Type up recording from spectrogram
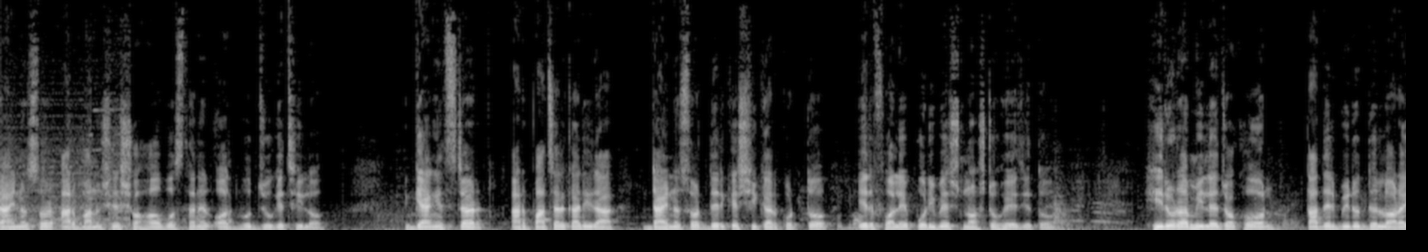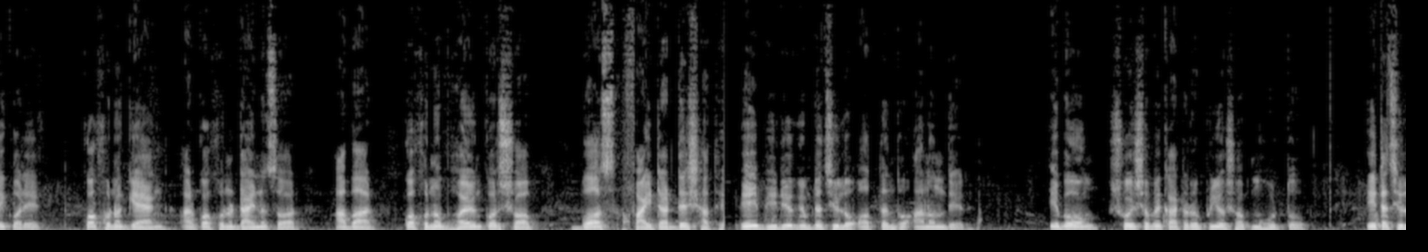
ডাইনোসর আর মানুষের সহ অবস্থানের অদ্ভুত যুগে ছিল। গ্যাংস্টার আর পাচারকারীরা ডাইনোসরদেরকে শিকার করত, এর ফলে পরিবেশ নষ্ট হয়ে যেত। হিরোরা মিলে যখন তাদের বিরুদ্ধে লড়াই করে, কখনো গ্যাং আর কখনো ডাইনোসর, আবার কখনো ভয়ঙ্কর সব বস ফাইটারদের সাথে। এই ভিডিও গেমটা ছিল অত্যন্ত আনন্দের এবং শৈশবে কাটানো প্রিয় সব মুহূর্ত। এটা ছিল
